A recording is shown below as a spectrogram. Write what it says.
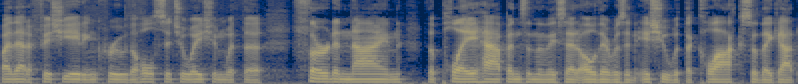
by that officiating crew. The whole situation with the third and nine, the play happens, and then they said, oh, there was an issue with the clock. So they got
